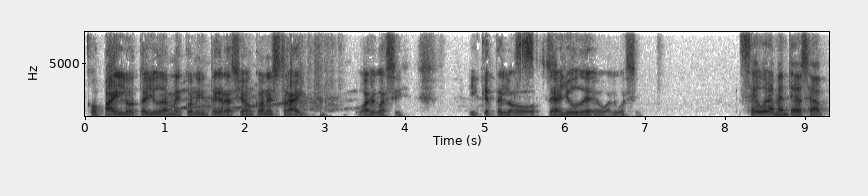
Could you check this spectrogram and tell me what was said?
Copilot, ayúdame con integración con Stripe o algo así. Y que te lo te ayude o algo así. Seguramente, o sea,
